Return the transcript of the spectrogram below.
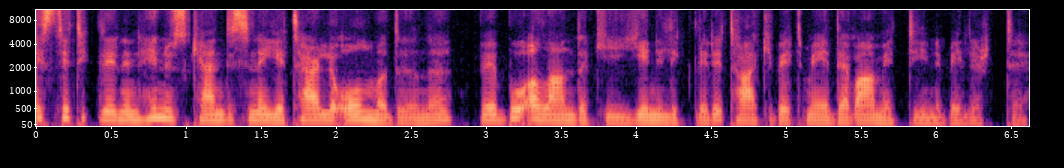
estetiklerinin henüz kendisine yeterli olmadığını ve bu alandaki yenilikleri takip etmeye devam ettiğini belirtti.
